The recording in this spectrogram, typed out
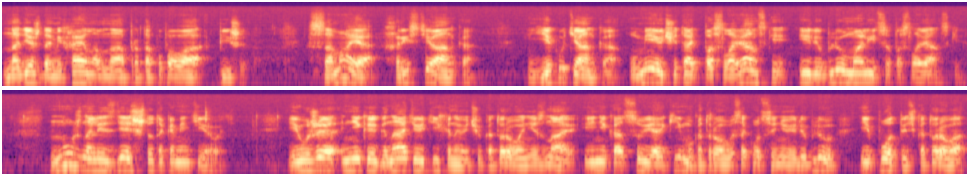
Надежда Михайловна Протопопова пишет. «Сама я христианка, Якутянка, умею читать по-славянски и люблю молиться по-славянски. Нужно ли здесь что-то комментировать? И уже не к Игнатию Тихоновичу, которого не знаю, и не к отцу Иакиму, которого высоко ценю и люблю, и подпись которого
